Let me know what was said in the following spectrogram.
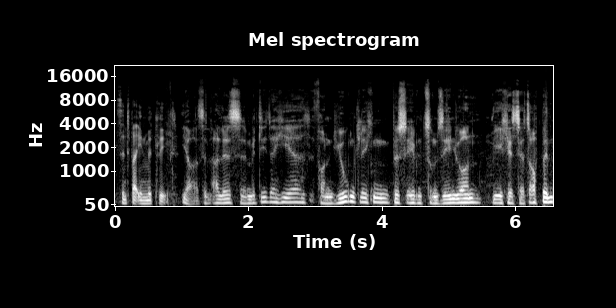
sind bei Ihnen Mitglied? Ja, sind alles äh, Mitglieder hier, von Jugendlichen bis eben zum Senioren, wie ich es jetzt auch bin.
